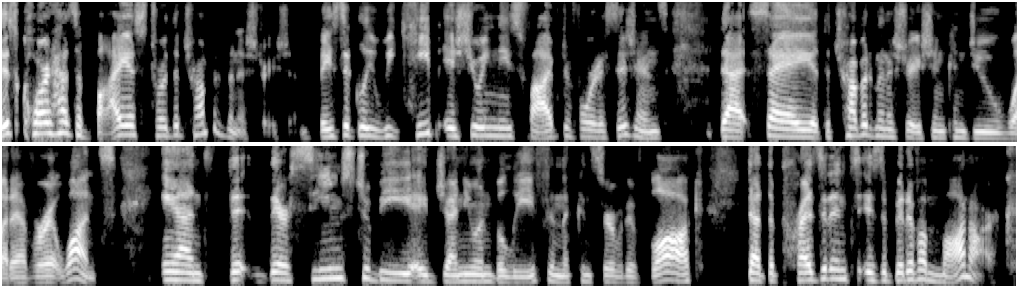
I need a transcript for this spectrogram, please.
This court has a bias toward the Trump administration. Basically, we keep issuing these five to four decisions that say the Trump administration can do whatever it wants. And th- there seems to be a genuine belief in the conservative bloc that the president is a bit of a monarch.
